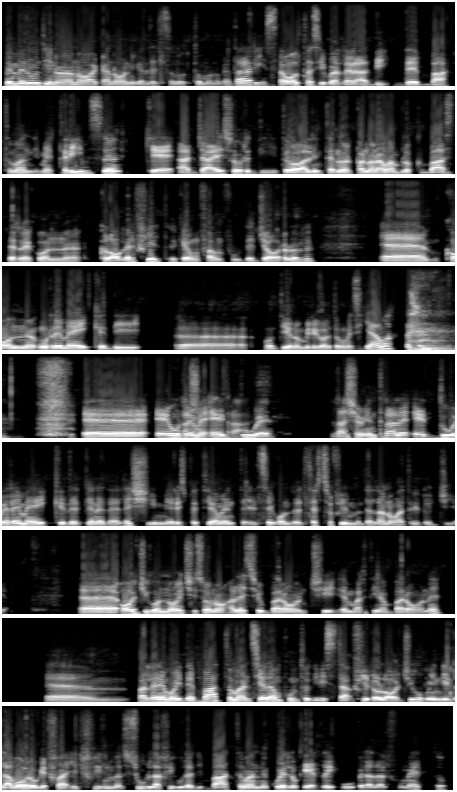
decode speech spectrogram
Benvenuti in una nuova canonica del Salotto Monogatari. Stavolta si parlerà di The Batman di Matt Reeves, che ha già esordito all'interno del panorama blockbuster con Cloverfield, che è un fan food horror, eh, con un remake di... Uh, oddio, non mi ricordo come si chiama. eh, è un remake... È due, lasciami entrare, e due remake del pianeta delle scimmie, rispettivamente il secondo e il terzo film della nuova trilogia. Eh, oggi con noi ci sono Alessio Baronci e Martina Barone. Eh, parleremo di The Batman sia da un punto di vista filologico, quindi il lavoro che fa il film sulla figura di Batman, quello che recupera dal fumetto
